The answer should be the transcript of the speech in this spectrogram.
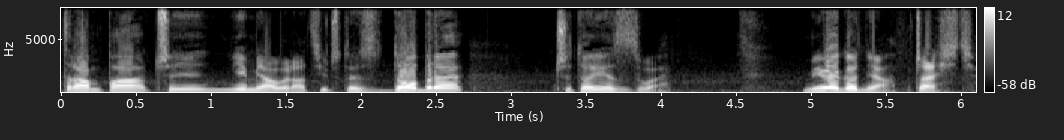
Trumpa, czy nie miały racji? Czy to jest dobre, czy to jest złe? Miłego dnia. Cześć.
